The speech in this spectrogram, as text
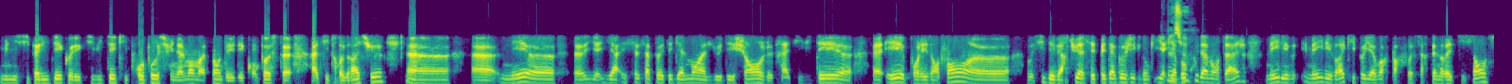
municipalités, collectivités qui proposent finalement maintenant des, des composts à titre gracieux. Euh, euh, mais euh, y a, y a, ça, ça, peut être également un lieu d'échange, de créativité et pour les enfants aussi des vertus assez pédagogiques. Donc il y a, y a beaucoup d'avantages, mais il est mais il est vrai qu'il peut y avoir parfois certaines réticences,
